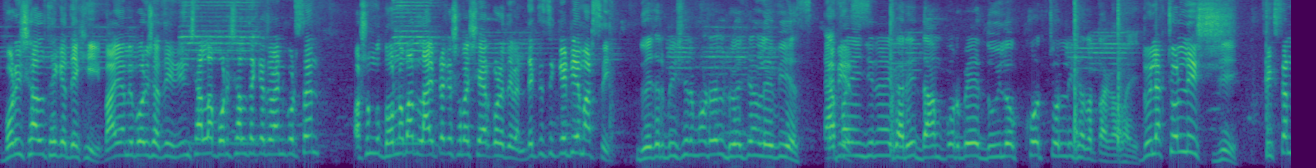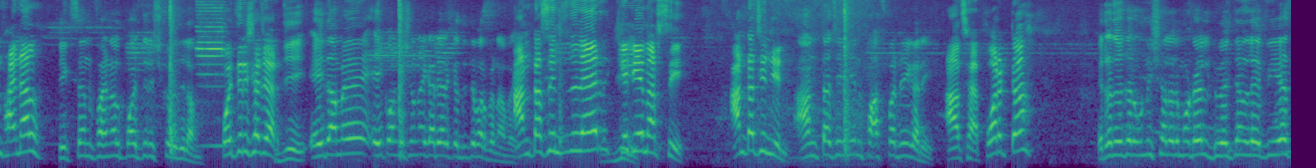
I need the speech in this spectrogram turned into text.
বরিশাল থেকে দেখি। ভাই আমি বরিশাল ইনশাল্লাহ বরিশাল থেকে জয়েন করছেন। অসংখ্য ধন্যবাদ। লাইভটাকে সবাই শেয়ার করে দেবেন। দেখতেছি কেটিএম আরসি দুই হাজার বিশের model dual channel ABS FI ইঞ্জিনের গাড়ির দাম পড়বে দুই লক্ষ চল্লিশ হাজার টাকা ভাই। দুই লাখ চল্লিশ। জি। Fix and final fix and final পঁয়ত্রিশ করে দিলাম। পঁয়ত্রিশ হাজার। জি এই দামে এই কন্ডিশনের গাড়ি আর কেউ দিতে পারবে না ভাই। আনটাচ ইঞ্জিনের KTM RC untouch engine untouch engine first পার্টির গাড়ি। আচ্ছা পরেরটা? এটা দুই হাজার উনিশ সালের model dual channel ABS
